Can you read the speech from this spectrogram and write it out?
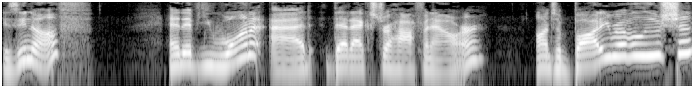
is enough and if you want to add that extra half an hour onto body revolution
